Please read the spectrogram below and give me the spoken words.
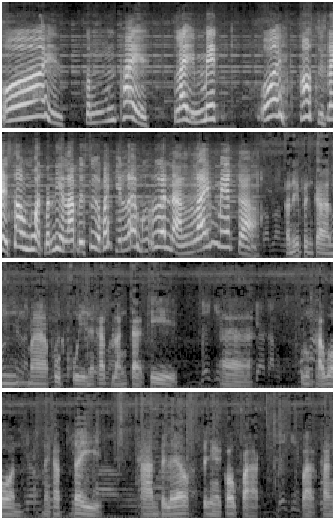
โอ้ยสมุนไพรไล่เม็กโอ้ยเฮาสิได้เศร้านวดบัดนี้ล่ะไปซื้อมากินเลยมื้ออื่นน่ะไล่เม็กอะอันนี้เป็นการมาพูดคุยนะครับ หลังจากที่อ่าคุณลุงถาวรนะครับ ได้ทานไปแล้วเป็นยังไงก็ฝาก ฝากทาง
